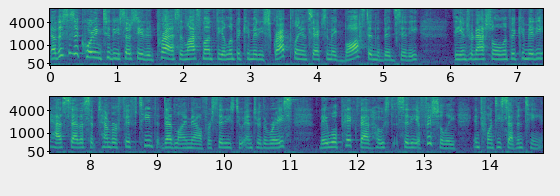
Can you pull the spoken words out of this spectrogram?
Now, this is according to the Associated Press, and last month the Olympic Committee scrapped plans to actually make Boston the bid city. The International Olympic Committee has set a September 15th deadline now for cities to enter the race. They will pick that host city officially in 2017.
